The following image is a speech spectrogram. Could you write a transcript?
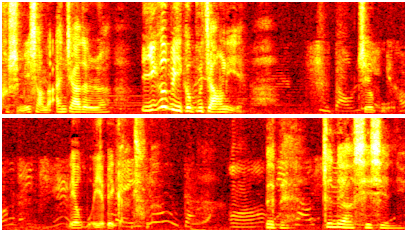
可是没想到安家的人一个比一个不讲理，结果连我也被赶出来。贝贝，真的要谢谢你，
